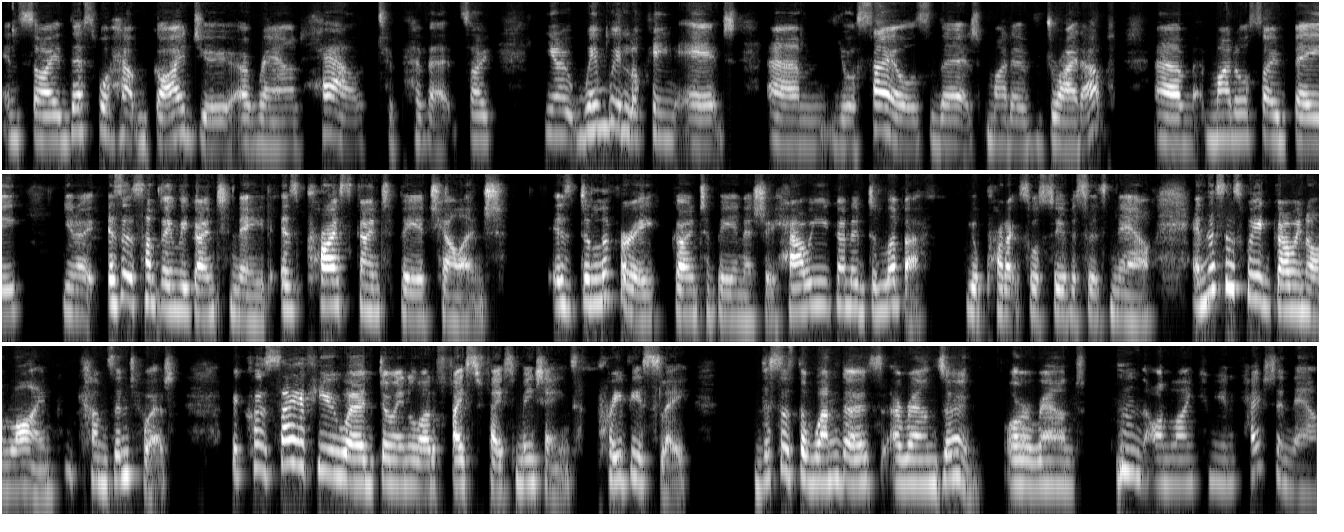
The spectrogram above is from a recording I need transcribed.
And so this will help guide you around how to pivot. So you know, when we're looking at um, your sales that might have dried up, um, might also be, you know, is it something they're going to need? Is price going to be a challenge? Is delivery going to be an issue? How are you going to deliver your products or services now? And this is where going online comes into it. Because say if you were doing a lot of face-to-face -face meetings previously, this is the wonders around Zoom or around online communication now.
